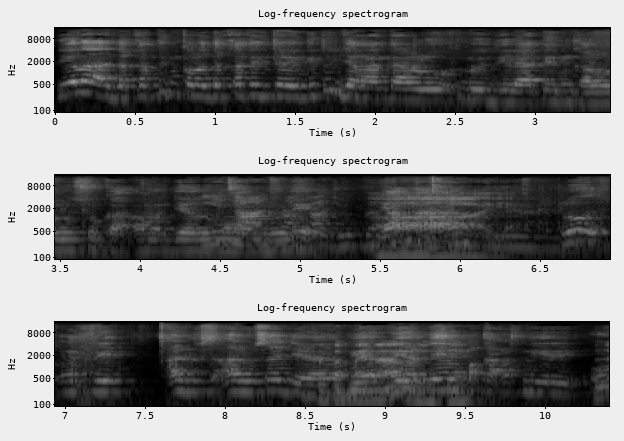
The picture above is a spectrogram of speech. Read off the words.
Iyalah deketin kalau deketin cewek gitu jangan terlalu lu diliatin kalau lu suka sama dia lu Iya, mau jangan ngambil dia. Jangan. Oh, iya. Lu nge-treat halus-halus aja Tetap biar biar dia yang ya. peka sendiri. Oh,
